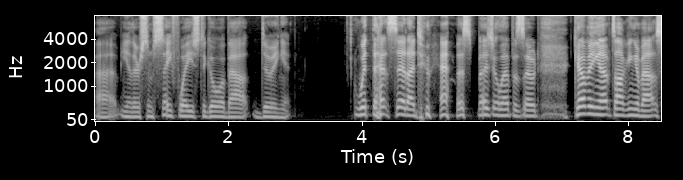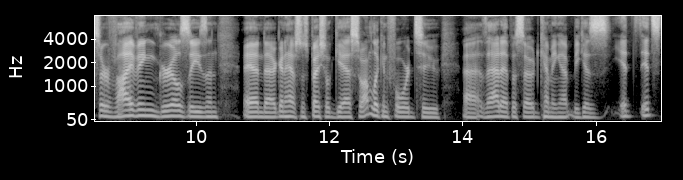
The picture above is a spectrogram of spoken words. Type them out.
Uh, you know, there's some safe ways to go about doing it with that said, I do have a special episode coming up talking about surviving grill season, and uh, going to have some special guests. So I'm looking forward to uh, that episode coming up because it's it's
